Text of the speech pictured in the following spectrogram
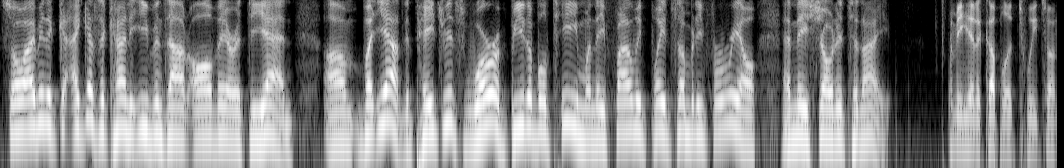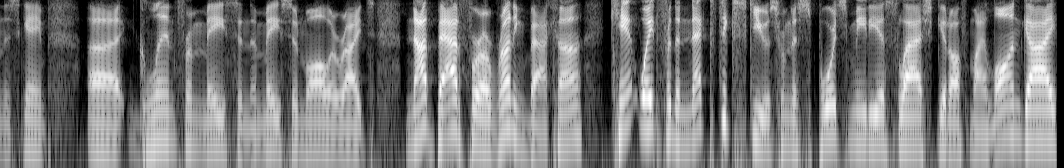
So I mean, it, I guess it kind of evens out all there at the end. Um, but yeah, the Patriots were a beatable team when they finally played somebody for real, and they showed it tonight. Let me hit a couple of tweets on this game. Uh, Glenn from Mason, the Mason Mauler writes, "Not bad for a running back, huh? Can't wait for the next excuse from the sports media slash get off my lawn guy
